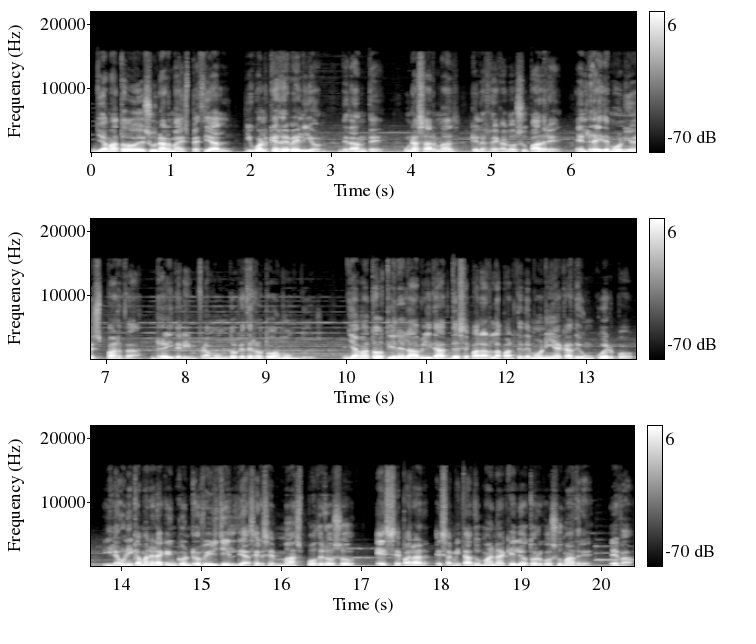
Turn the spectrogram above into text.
Yamato es un arma especial, igual que Rebellion, de Dante, unas armas que les regaló su padre, el rey demonio Esparda, rey del inframundo que derrotó a Mundus. Yamato tiene la habilidad de separar la parte demoníaca de un cuerpo, y la única manera que encontró Virgil de hacerse más poderoso es separar esa mitad humana que le otorgó su madre, Eva.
